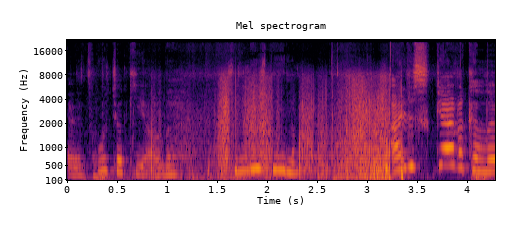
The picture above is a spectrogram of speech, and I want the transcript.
Evet bu çok iyi oldu. Şimdi izleyelim. Aylis gel bakalım.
